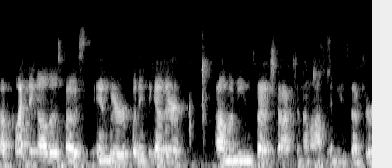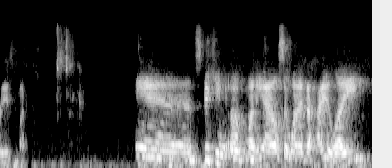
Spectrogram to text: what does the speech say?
of collecting all those posts and we're putting together um, a means by which to auction them off and use them to raise money. And speaking of money, I also wanted to highlight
